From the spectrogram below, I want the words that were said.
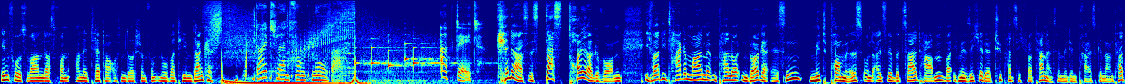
Infos waren das von Anne Tepper aus dem Deutschlandfunk Nova Team. Danke. Deutschlandfunk Nova. Update. Kinners, ist das teuer geworden. Ich war die Tage mal mit ein paar Leuten Burger essen mit Pommes und als wir bezahlt haben, war ich mir sicher, der Typ hat sich vertan, als er mir den Preis genannt hat.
